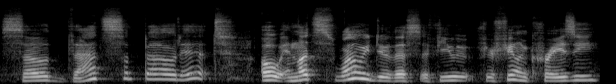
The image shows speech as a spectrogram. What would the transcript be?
so that's about it. Oh, and let's, why don't we do this? If, you, if you're feeling crazy,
